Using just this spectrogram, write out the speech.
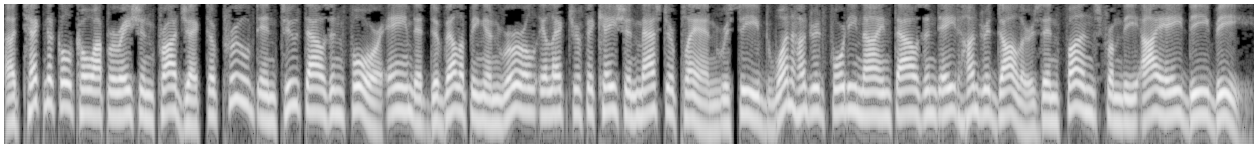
A technical cooperation project approved in 2004 aimed at developing an rural electrification master plan received $149,800 in funds from the IADB.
